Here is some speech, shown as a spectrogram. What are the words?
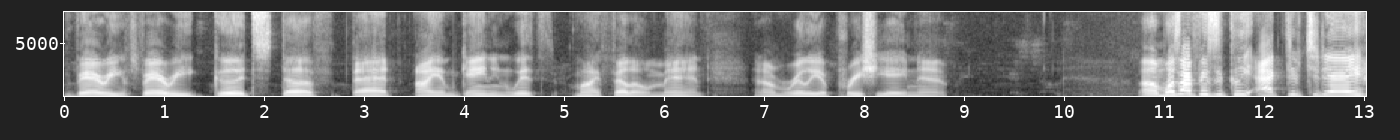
Very, very good stuff that I am gaining with my fellow man. And I'm really appreciating it. Um, was I physically active today?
